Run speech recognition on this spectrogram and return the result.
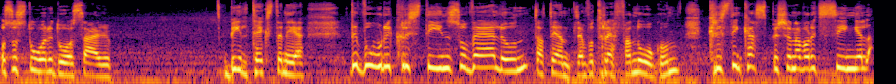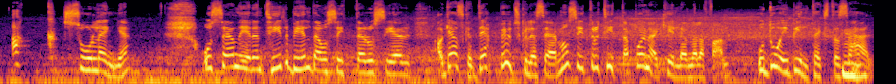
Och så står det då så här Bildtexten är Det vore Kristin så väl unt att äntligen få träffa någon. Kristin Kaspersen har varit singel ack så länge. Och sen är det en till bild där hon sitter och ser ja, ganska deppig ut skulle jag säga. Men hon sitter och tittar på den här killen i alla fall. Och då är bildtexten så här. Mm.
